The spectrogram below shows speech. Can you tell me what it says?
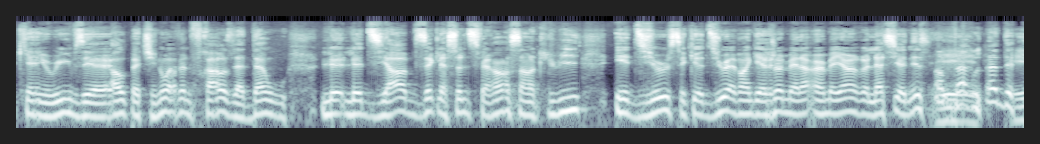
Keanu Reeves et euh, Al Pacino avait une phrase là-dedans où le, le diable disait que la seule différence entre lui et Dieu, c'est que Dieu avait engagé un, meilleur- un meilleur relationniste en Et- parlant de et-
